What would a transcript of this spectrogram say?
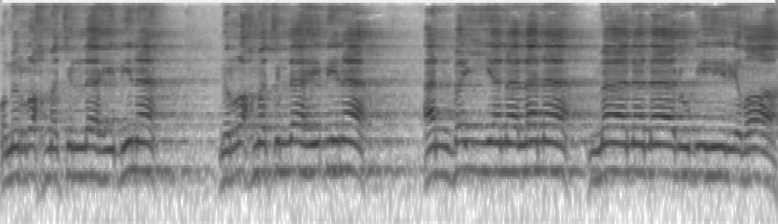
ومن رحمة الله بنا من رحمة الله بنا أن بين لنا ما ننال به رضاه.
